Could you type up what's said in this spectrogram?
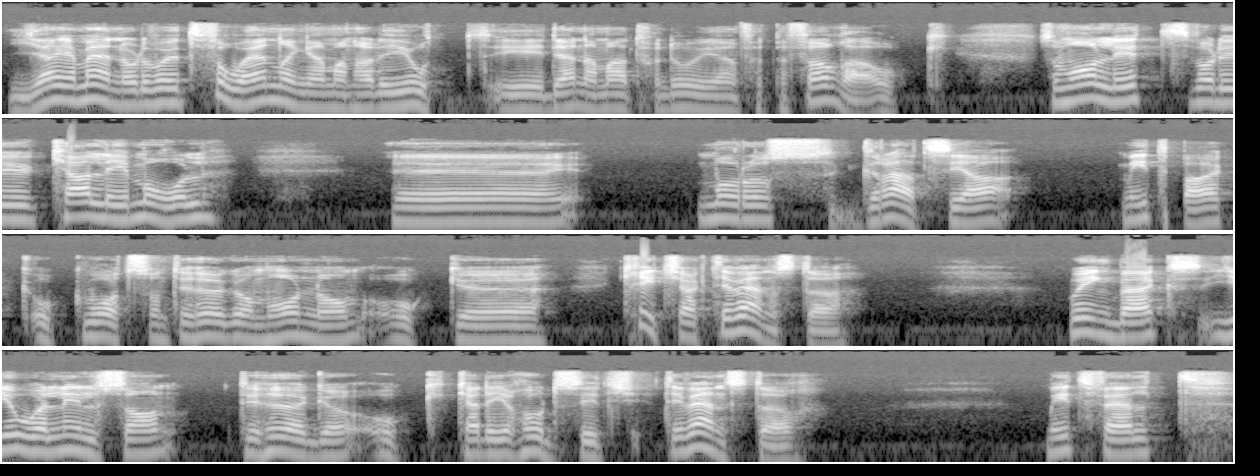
Jajamän, och det var ju två ändringar man hade gjort i denna matchen då jämfört med förra. Och som vanligt var det ju Kalle i mål. Eh, Moros Grazia mittback och Watson till höger om honom och eh, Kritschak till vänster. Wingbacks Joel Nilsson till höger och Kadir Hodzic till vänster. Mittfält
